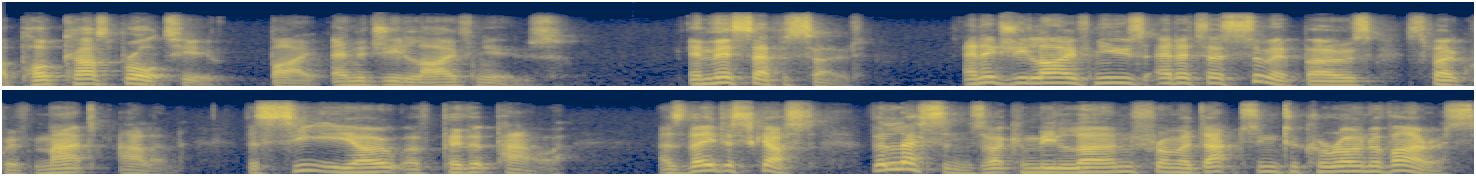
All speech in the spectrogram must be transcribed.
a podcast brought to you by Energy Live News. In this episode, Energy Live News editor Sumit Bose spoke with Matt Allen, the CEO of Pivot Power, as they discussed the lessons that can be learned from adapting to coronavirus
